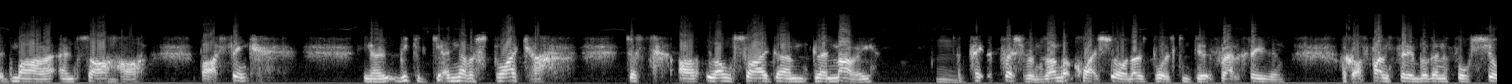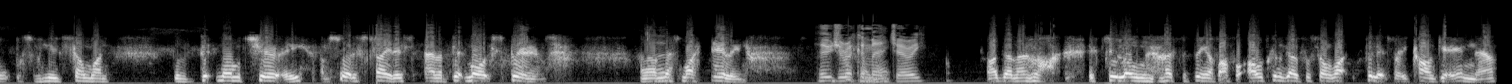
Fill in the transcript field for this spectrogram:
admirer and Zaha, but I think, you know, we could get another striker just uh, alongside um, Glenn Murray to take the pressure from. 'cause I'm not quite sure those boys can do it throughout the season. I've got a funny feeling we're going to fall short because we need someone with a bit more maturity. I'm sorry to say this, and a bit more experience. Um, that's my feeling. Who do you recommend, mate. Jerry? I don't know. It's too long. That's the thing. I, thought I was going to go for someone like Phillips, but he can't get in now.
